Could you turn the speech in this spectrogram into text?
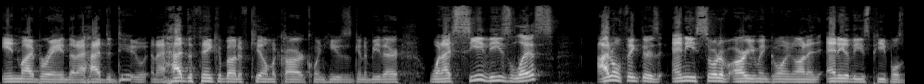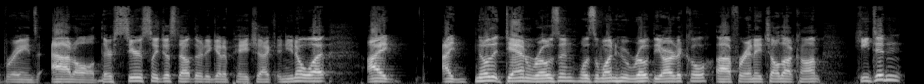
in my brain that I had to do, and I had to think about if Cale Makar or Quinn Hughes is going to be there. When I see these lists, I don't think there's any sort of argument going on in any of these people's brains at all. They're seriously just out there to get a paycheck. And you know what? I I know that Dan Rosen was the one who wrote the article uh, for NHL.com. He didn't,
